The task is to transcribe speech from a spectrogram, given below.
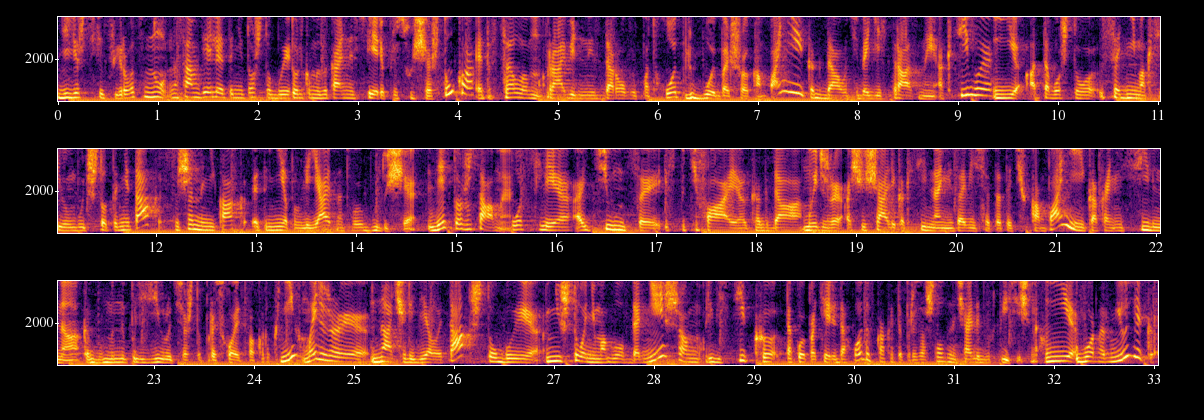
диверсифицироваться. Ну, на самом деле, это не то, чтобы только музыкальной сфере присущая штука. Это в целом правильный, здоровый подход любой большой компании, когда у тебя есть разные активы, и от того, что с одним активом будет что-то не так, совершенно никак это не повлияет на твое будущее. Здесь то же самое. После iTunes и Spotify, когда мейджоры ощущали, как сильно они зависят от этих компаний, как они сильно как бы монополизируют все, что происходит вокруг них, мейджоры начали делать так, чтобы ничто не могло в дальнейшем привести к такой потере доходов, как это произошло в начале 2000-х. И Warner Music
